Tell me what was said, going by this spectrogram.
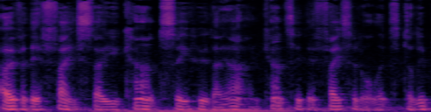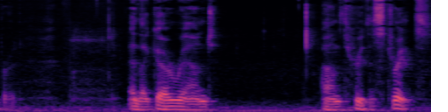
over their face so you can't see who they are. You can't see their face at all, it's deliberate. And they go around um, through the streets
